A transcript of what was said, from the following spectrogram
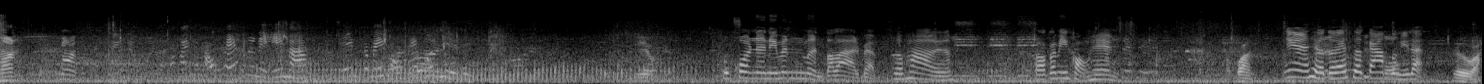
งอนอร่อย khẩu khác nữa nè em à em có mấy khẩu khác nữa gì เดียวทุกคนอันนี้มันเหมือนตลาดแบบเสื้อผ้าเลยนะแล้วก็มีของแห้งเอาก่อนนี่ไงเธอจะได้เสื้อกล้ามตรงนี้แหละ เออว่ะ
